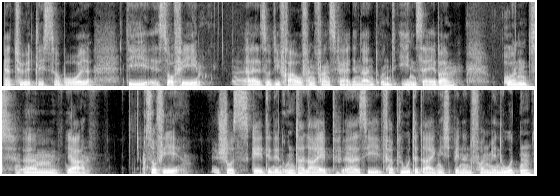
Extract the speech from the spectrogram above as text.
er tödlich sowohl die Sophie, also die Frau von Franz Ferdinand und ihn selber. Und ähm, ja, Sophie Schuss geht in den Unterleib. Ja, sie verblutet eigentlich binnen von Minuten.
